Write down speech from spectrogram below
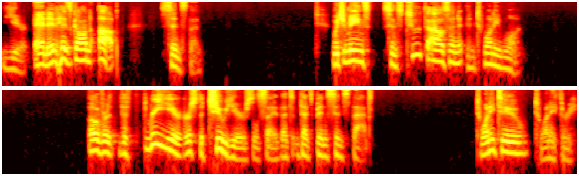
year. And it has gone up since then, which means since 2021, over the three years, the two years, we'll say that's that's been since that 22, 23.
